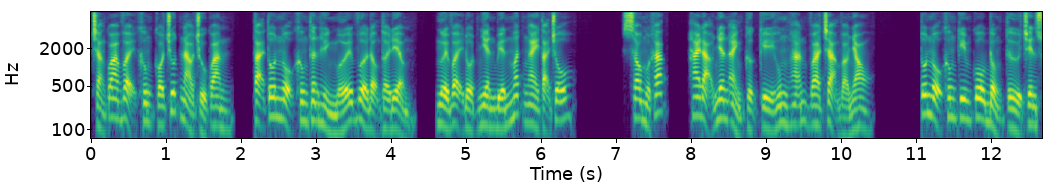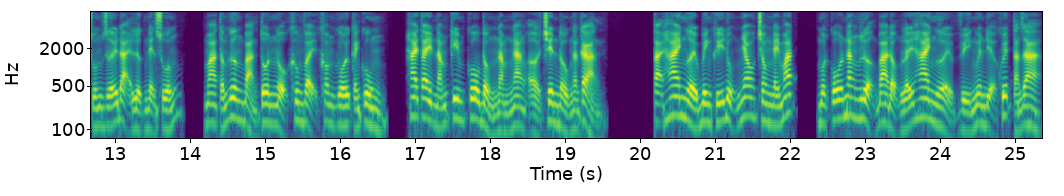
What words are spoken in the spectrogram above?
chẳng qua vậy không có chút nào chủ quan, tại tôn ngộ không thân hình mới vừa động thời điểm, người vậy đột nhiên biến mất ngay tại chỗ. Sau một khắc, hai đạo nhân ảnh cực kỳ hung hãn va chạm vào nhau. Tôn ngộ không kim cô đồng từ trên xuống dưới đại lực nện xuống, mà tấm gương bản tôn ngộ không vậy không gối cánh cung, hai tay nắm kim cô đồng nằm ngang ở trên đầu ngăn cản. Tại hai người binh khí đụng nhau trong nháy mắt, một cỗ năng lượng ba động lấy hai người vì nguyên địa khuyết tán ra.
